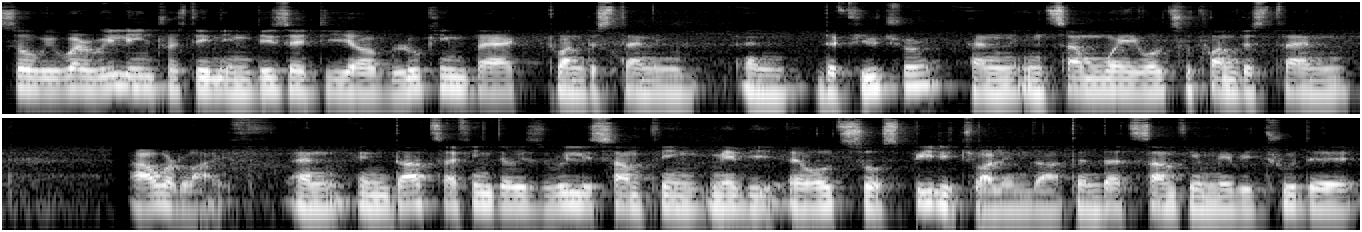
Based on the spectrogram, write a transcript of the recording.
So we were really interested in this idea of looking back to understanding and the future, and in some way also to understand our life. And in that, I think there is really something maybe also spiritual in that, and that's something maybe through the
